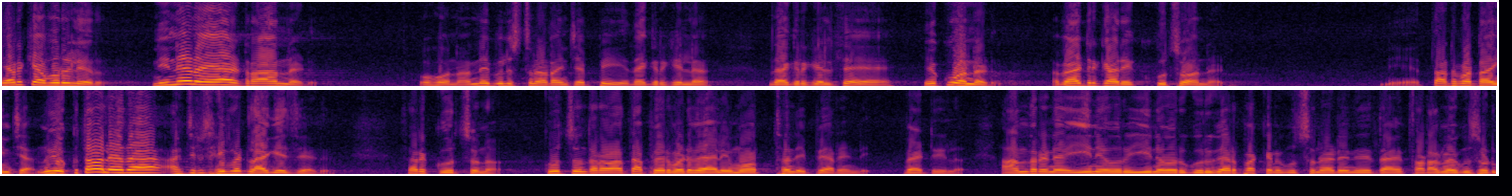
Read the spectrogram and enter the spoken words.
వెనక ఎవరు లేరు. నిన్నేనయ్యా ఇట్రా అన్నాడు. ఓహో నన్నే పిలుస్తున్నాడు అని చెప్పి దగ్గరికి వెళ్ళా. దగ్గరికి వెళ్తే ఎక్కువ అన్నాడు. ఆ బ్యాటరీ కారు ఎక్కువ కూర్చో అన్నాడు. తటపటాయించా. నువ్వు ఎక్కుతావా లేదా? అని చెప్పి సైబట్ లాగేసాడు సరే కూర్చున్నావు కూర్చున్న తర్వాత పెరుమిడ్ వ్యాలీ మొత్తం తిప్పారండి బ్యాటరీలో అందరూ నే- ఈయనెవరు ఈయనెవరు గురుగారి పక్కన కూర్చున్నాడని దాని తొడ మీద కూర్చోడు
